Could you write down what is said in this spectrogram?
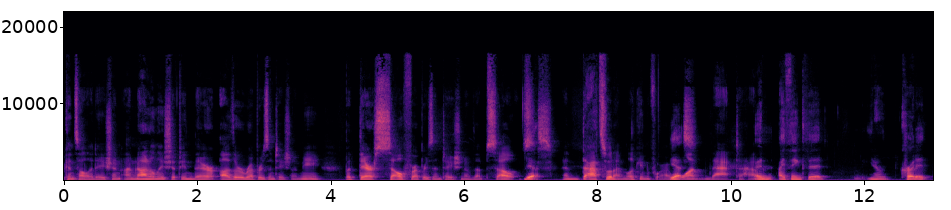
reconsolidation, I'm not only shifting their other representation of me, but their self representation of themselves. Yes. And that's what I'm looking for. I Yes. want that to happen. And I think that, you know, credit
